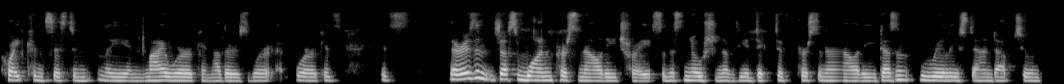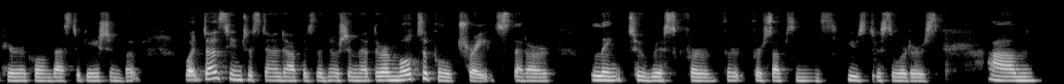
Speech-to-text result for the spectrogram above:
quite consistently in my work and others' work. Work it's it's there isn't just one personality trait. So this notion of the addictive personality doesn't really stand up to empirical investigation, but what does seem to stand up is the notion that there are multiple traits that are linked to risk for, for, for substance use disorders. Um,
